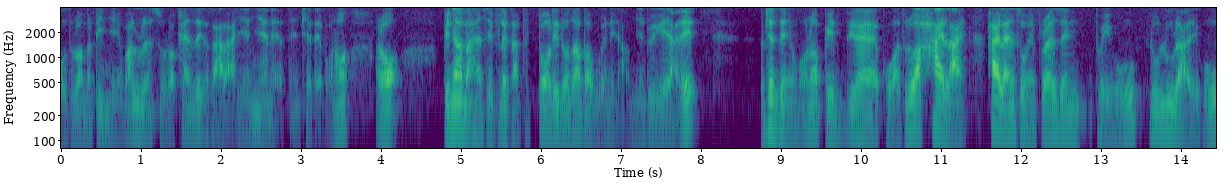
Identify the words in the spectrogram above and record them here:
ဟိုသူတို့ကမတည်ငြိမ်ဘာလို့လဲဆိုတော့ခန်းစစ်ကစားတာအရင်ညံ့တဲ့အသင်ဖြစ်တယ်ပေါ့နော်အဲ့တော့ဘေးနားမှာဟန်စီဖလက်ကတော်တော်လေးဒေါသပေါက်ဝင်နေတာကိုမြင်တွေ့ခဲ့ရတယ်မဖြစ်သင့်ဘူးပေါ့နော်ဘေးတဲ့ကိုကသူတို့က highline highline ဆိုရင် present တွေကိုလူလူတာတွေကို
